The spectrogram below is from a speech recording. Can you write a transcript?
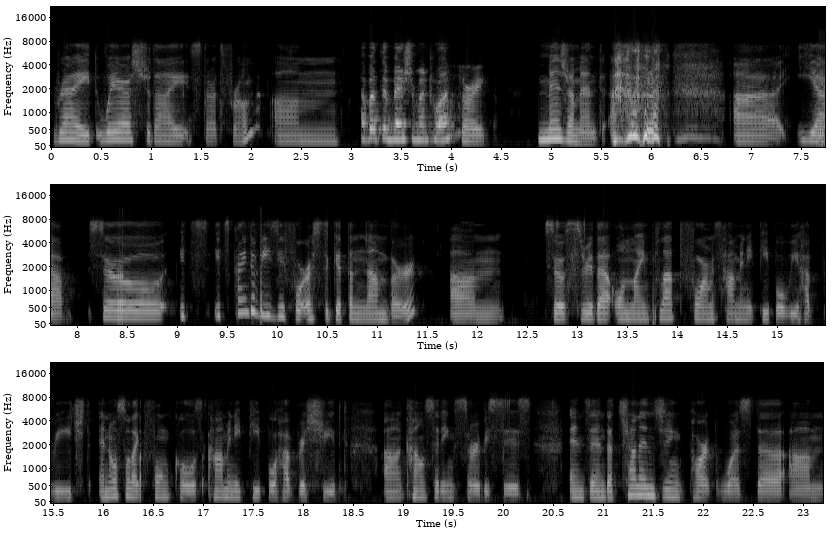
right. Where should I start from? Um, How about the measurement one? Sorry, measurement. uh, yeah. yeah, so it's it's kind of easy for us to get the number. Um, so through the online platforms how many people we have reached and also like phone calls how many people have received uh, counseling services. And then the challenging part was the um,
